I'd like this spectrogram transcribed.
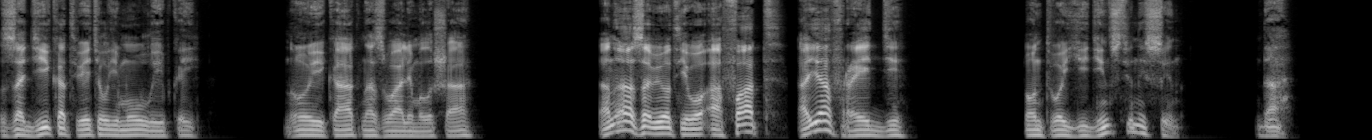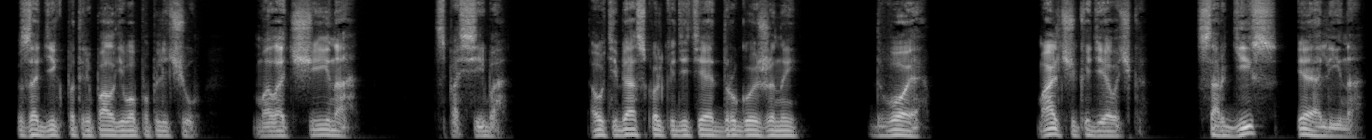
Задик ответил ему улыбкой. «Ну и как назвали малыша?» «Она зовет его Афат, а я Фредди». «Он твой единственный сын?» «Да». Задик потрепал его по плечу. «Молодчина!» «Спасибо. А у тебя сколько детей от другой жены?» «Двое. Мальчик и девочка. Саргис и Алина.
